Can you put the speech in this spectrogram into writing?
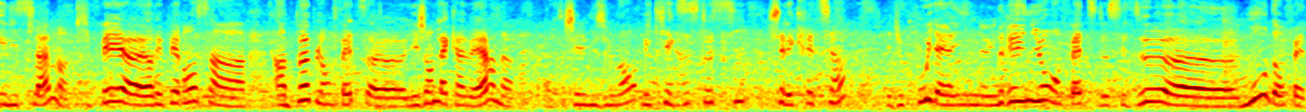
et l'islam, qui fait référence à un, un peuple en fait, les gens de la caverne, chez les musulmans, mais qui existe aussi chez les chrétiens. Et du coup, il y a une, une réunion en fait de ces deux euh, mondes en fait.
